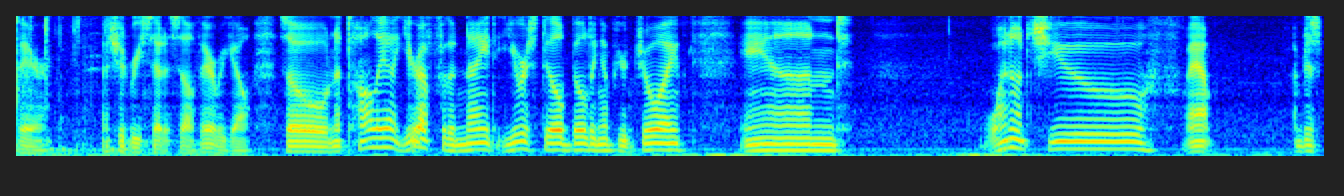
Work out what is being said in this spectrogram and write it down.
There. That should reset itself. There we go. So, Natalia, you're up for the night. You are still building up your joy. And why don't you... Yeah, I'm just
